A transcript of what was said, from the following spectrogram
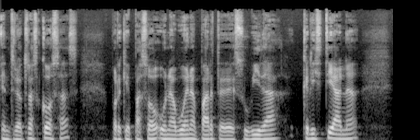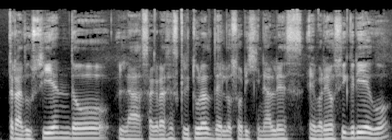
entre otras cosas, porque pasó una buena parte de su vida cristiana traduciendo las Sagradas Escrituras de los originales hebreos y griego,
